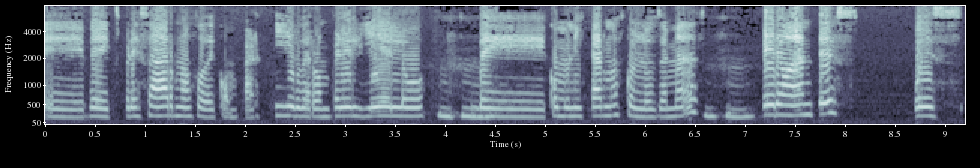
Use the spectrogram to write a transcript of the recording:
eh, de expresarnos o de compartir, de romper el hielo, de comunicarnos con los demás, pero antes, pues,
